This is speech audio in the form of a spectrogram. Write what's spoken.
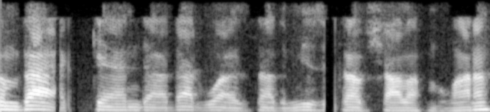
Welcome back, and uh, that was uh, the music of Tshala Muana.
